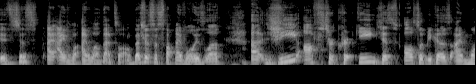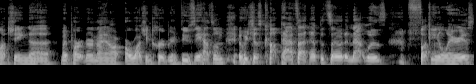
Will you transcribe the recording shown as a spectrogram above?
it's just I, I, I love that song. That's just a song I've always loved. Uh, G Officer Krupke, just also because I'm watching. Uh, my partner and I are, are watching Curb Your Enthusiasm, and we just got past that episode, and that was fucking hilarious.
